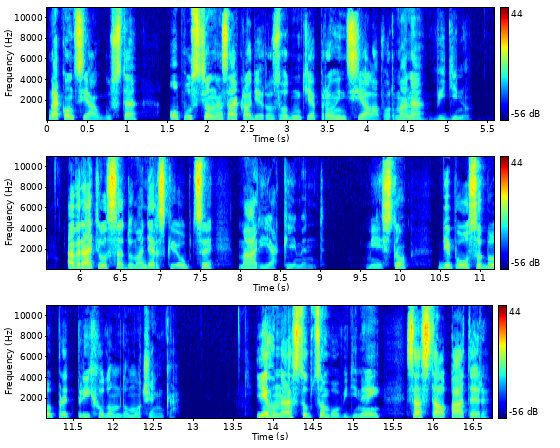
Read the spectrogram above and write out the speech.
Na konci augusta opustil na základe rozhodnutia provinciála Vormana Vidinu a vrátil sa do maďarskej obce Mária Kement, miesto, kde pôsobil pred príchodom do Močenka. Jeho nástupcom vo Vidinej sa stal páter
